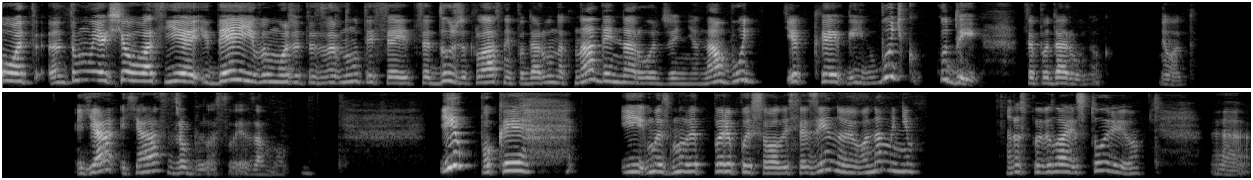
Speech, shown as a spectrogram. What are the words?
От, е, тому, якщо у вас є ідеї, ви можете звернутися, і це дуже класний подарунок на день народження, на будь-куди це подарунок. От. я, я зробила своє замовлення. І поки і ми, ми переписувалися з Іною, вона мені розповіла історію е,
